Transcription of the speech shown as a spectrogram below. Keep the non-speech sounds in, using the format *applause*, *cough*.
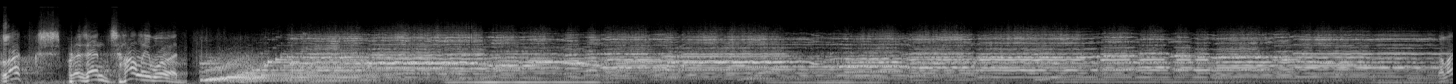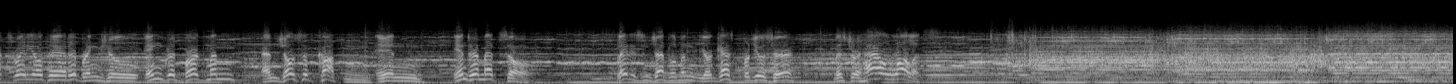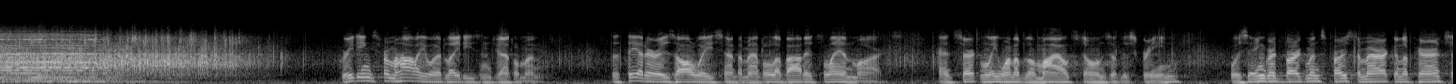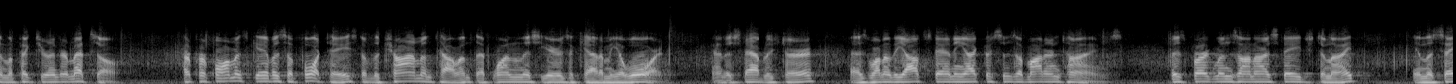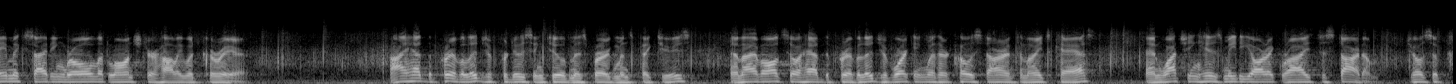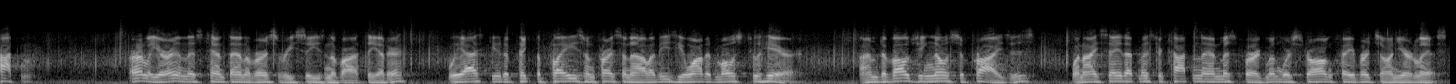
Lux presents Hollywood. The Lux Radio Theater brings you Ingrid Bergman and Joseph Cotten in Intermezzo. Ladies and gentlemen, your guest producer, Mr. Hal Wallis. Greetings from Hollywood, ladies and gentlemen. The theater is always sentimental about its landmarks, and certainly one of the milestones of the screen was Ingrid Bergman's first American appearance in the picture Intermezzo. Her performance gave us a foretaste of the charm and talent that won this year's Academy Award and established her as one of the outstanding actresses of modern times. Miss Bergman's on our stage tonight in the same exciting role that launched her Hollywood career. I had the privilege of producing two of Miss Bergman's pictures, and I've also had the privilege of working with her co star in tonight's cast and watching his meteoric rise to stardom, Joseph Cotten. Earlier in this 10th anniversary season of our theater, we asked you to pick the plays and personalities you wanted most to hear. I'm divulging no surprises when I say that Mr. Cotten and Miss Bergman were strong favorites on your list.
